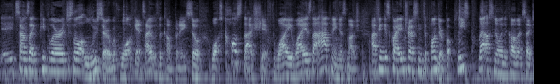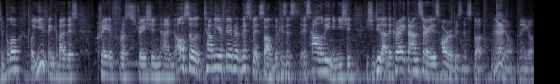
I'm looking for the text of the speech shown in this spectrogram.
it sounds like people are just a lot looser with what gets out of the company. So, what's caused that shift? Why why is that happening as much? I think it's quite interesting to ponder. But please let us know in the comment section below what you think about this creative frustration. And also tell me your favorite misfit song because it's it's halloween and you should you should do that. The correct answer is horror business but there you go there you go.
